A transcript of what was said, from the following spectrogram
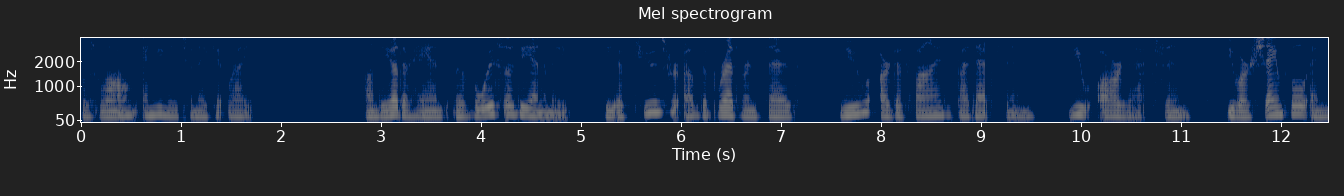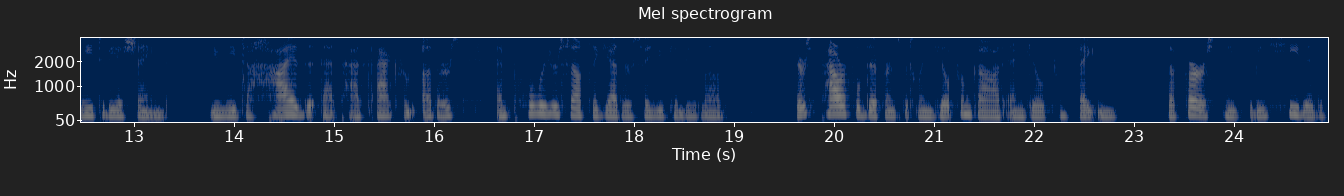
was wrong and you need to make it right. On the other hand, the voice of the enemy, the accuser of the brethren, says, You are defined by that sin. You are that sin. You are shameful and need to be ashamed. You need to hide that past act from others and pull yourself together so you can be loved. There's a powerful difference between guilt from God and guilt from Satan. The first needs to be heeded,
